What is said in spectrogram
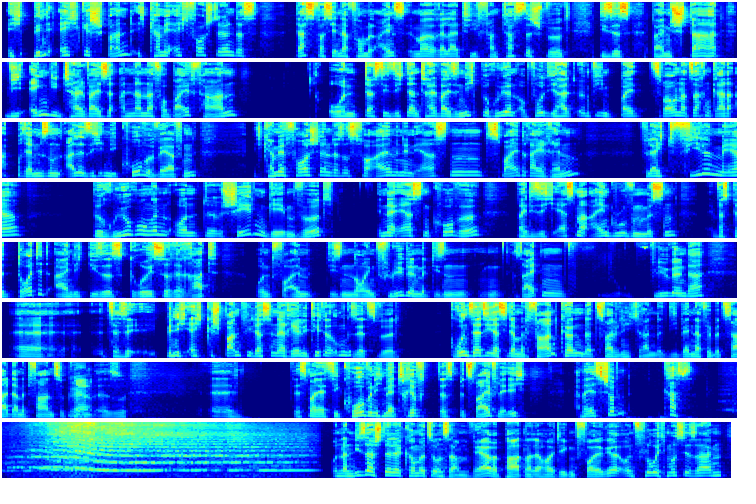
ich bin echt gespannt. Ich kann mir echt vorstellen, dass das, was ja in der Formel 1 immer relativ fantastisch wirkt, dieses beim Start, wie eng die teilweise aneinander vorbeifahren und dass die sich dann teilweise nicht berühren, obwohl die halt irgendwie bei 200 Sachen gerade abbremsen und alle sich in die Kurve werfen. Ich kann mir vorstellen, dass es vor allem in den ersten zwei, drei Rennen vielleicht viel mehr Berührungen und äh, Schäden geben wird in der ersten Kurve, weil die sich erstmal eingrooven müssen. Was bedeutet eigentlich dieses größere Rad und vor allem mit diesen neuen Flügeln, mit diesen mh, Seitenflügeln da? Äh, bin ich echt gespannt, wie das in der Realität dann umgesetzt wird. Grundsätzlich, dass sie damit fahren können, da zweifle ich nicht dran. Die werden dafür bezahlt, damit fahren zu können. Ja. Also, äh, dass man jetzt die Kurve nicht mehr trifft, das bezweifle ich. Aber ist schon krass. Und an dieser Stelle kommen wir zu unserem Werbepartner der heutigen Folge. Und Flo, ich muss dir sagen,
